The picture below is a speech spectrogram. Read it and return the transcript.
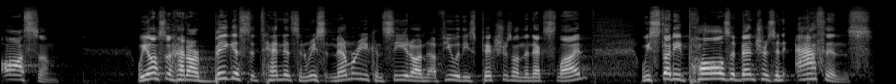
awesome. We also had our biggest attendance in recent memory. You can see it on a few of these pictures on the next slide. We studied Paul's adventures in Athens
